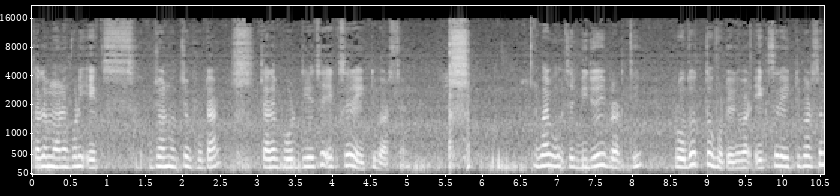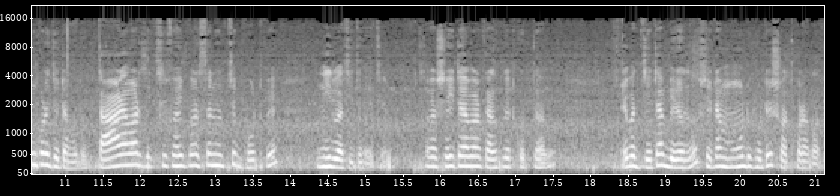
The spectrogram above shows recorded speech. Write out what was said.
তাহলে মনে করি এক্স জন হচ্ছে ভোটার, তাহলে ভোট দিয়েছে এক্সের এইটটি পার্সেন্ট এবার বলছে বিজয়ী প্রার্থী প্রদত্ত ভোটের, এবার এক্সের এইটটি পার্সেন্ট করে যেটা হলো, তার আবার সিক্সটি ফাইভ পার্সেন্ট হচ্ছে ভোট পেয়ে নির্বাচিত হয়েছে। এবার সেইটা আবার ক্যালকুলেট করতে হবে। এবার যেটা বেরোলো, সেটা মোট ভোটের শতকরা কত?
